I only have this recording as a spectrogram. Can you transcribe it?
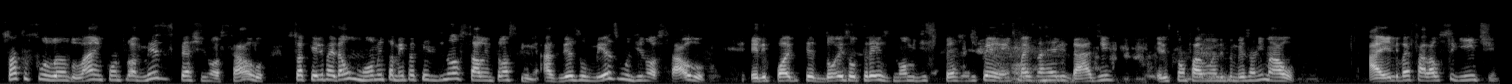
Só que fulano lá encontrou a mesma espécie de dinossauro, só que ele vai dar um nome também para aquele dinossauro. Então, assim, às vezes o mesmo dinossauro, ele pode ter dois ou três nomes de espécies diferentes, mas na realidade eles estão falando ali do mesmo animal. Aí ele vai falar o seguinte,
